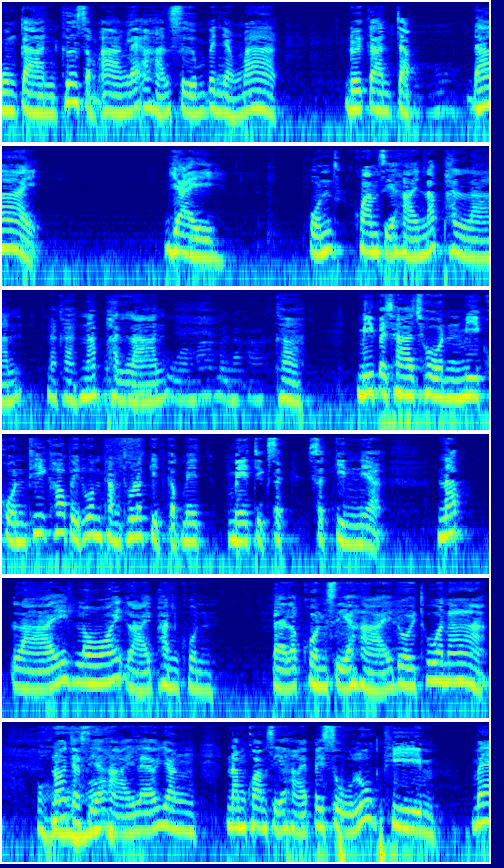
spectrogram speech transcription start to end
วงการเครื่องสำอางและอาหารเสริมเป็นอย่างมาก โดยการจับได้ใหญ่ผลความเสียหายนับพันล้านนะคะนับพันล้านกลัวมากเลยนะคะค่ะมีประชาชนมีคนที่เข้าไปร่วมทำธุรกิจกับเมจิกสกินเนี่ยนับหลายร้อยหลายพันคน แต่ละคนเสียหายโดยทั่วหน้าโอ้โห นอกจากเสียหายแล้วยังนำความเสียหายไปสู่ลูกทีม แม่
